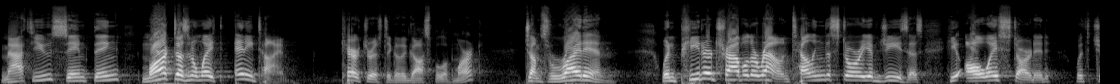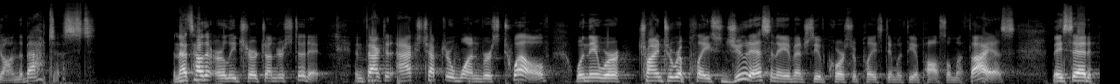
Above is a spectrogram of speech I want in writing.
Matthew, same thing. Mark doesn't waste any time, characteristic of the Gospel of Mark, jumps right in. When Peter traveled around telling the story of Jesus, he always started with John the Baptist. And that's how the early church understood it. In fact, in Acts chapter 1, verse 12, when they were trying to replace Judas, and they eventually, of course, replaced him with the apostle Matthias, they said,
